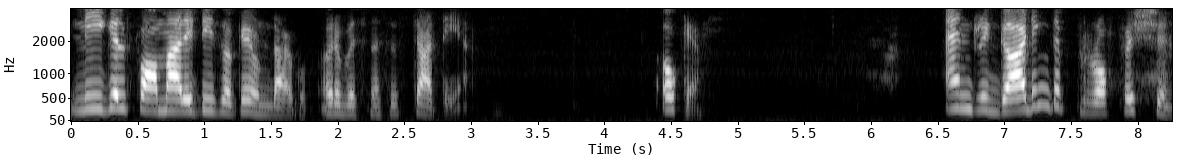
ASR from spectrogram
ലീഗൽ ഫോർമാലിറ്റീസ് ഒക്കെ ഉണ്ടാകും ഒരു ബിസിനസ് സ്റ്റാർട്ട് ചെയ്യാൻ ഓക്കെ ആൻഡ് റിഗാർഡിംഗ് ദ പ്രൊഫഷൻ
